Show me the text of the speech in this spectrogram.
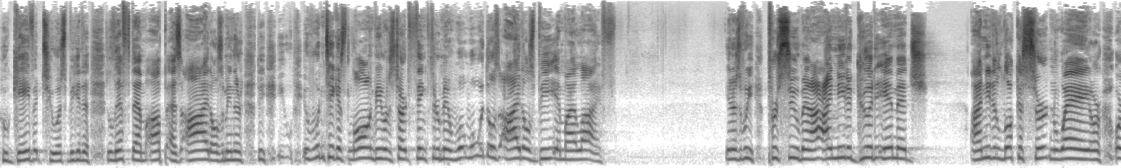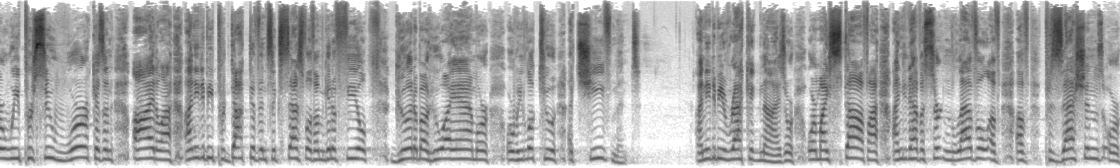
who gave it to us. We begin to lift them up as idols. I mean, it wouldn't take us long to be able to start think through, man, what, what would those idols be in my life? You know, as we pursue, man, I, need a good image. I need to look a certain way, or, or we pursue work as an idol. I, I need to be productive and successful if I'm going to feel good about who I am, or, or we look to achievement. I need to be recognized, or, or my stuff. I, I need to have a certain level of, of possessions or,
